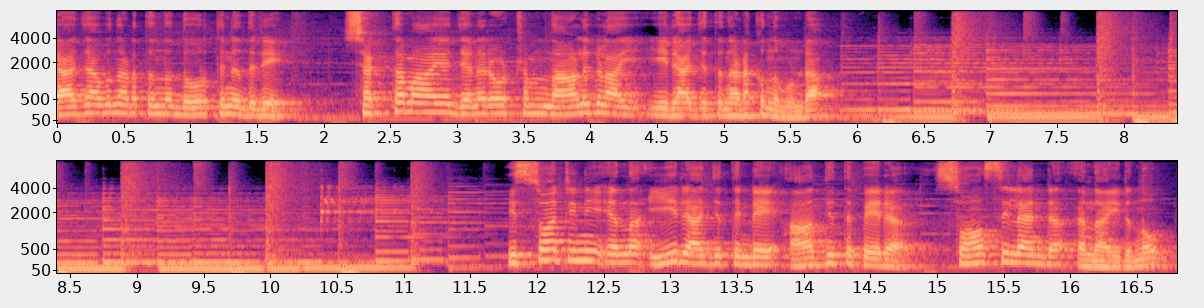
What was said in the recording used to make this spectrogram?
രാജാവ് നടത്തുന്ന ദൂർത്തിനെതിരെ ശക്തമായ ജനരോഷം നാളുകളായി ഈ രാജ്യത്ത് നടക്കുന്നുമുണ്ട്. ഇസ്വാറ്റിനി എന്ന ഈ രാജ്യത്തിന്റെ ആദ്യത്തെ പേര് സ്വാസിലാൻഡ് എന്നായിരുന്നു.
